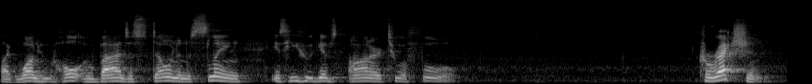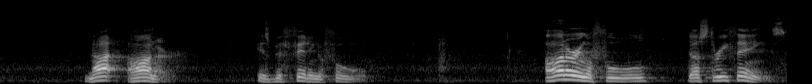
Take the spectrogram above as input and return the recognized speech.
Like one who, hold, who binds a stone in a sling is he who gives honor to a fool. Correction, not honor, is befitting a fool. Honoring a fool does three things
